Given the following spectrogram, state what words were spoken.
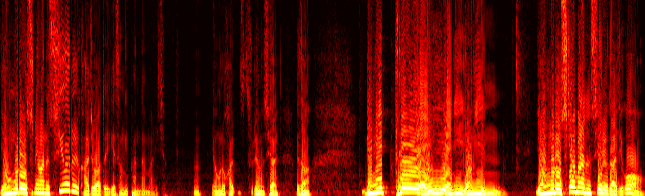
0으로 수렴하는 수열을 가져와도 이게 성립한단 말이죠. 응? 0으로 가, 수렴하는 수열. 그래서 리미트 an이 0인 0으로 수렴하는 수열을 가지고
